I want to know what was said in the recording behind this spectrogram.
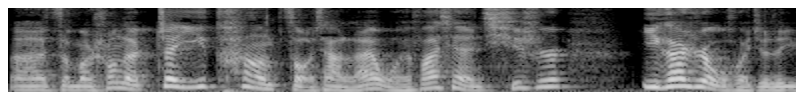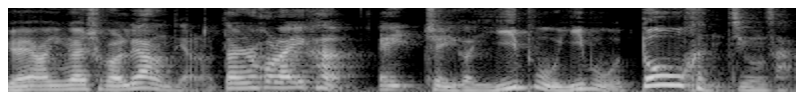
呃，怎么说呢？这一趟走下来，我会发现，其实一开始我会觉得元阳应该是个亮点了，但是后来一看，哎，这个一步一步都很精彩。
